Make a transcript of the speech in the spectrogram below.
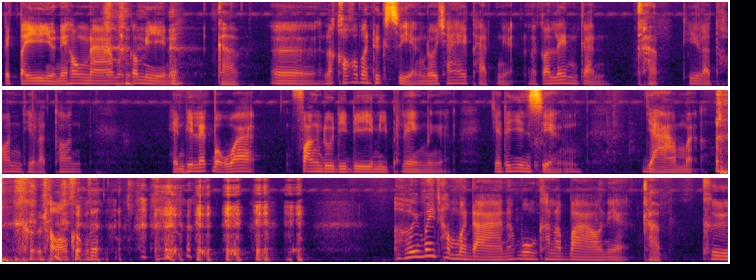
ไปตีอยู่ในห้องน้ำก็มีนะครับเออแล้วเขาก็บันทึกเสียงโดยใช้ iPad เนี่ยแล้วก็เล่นกันครับทีละท่อนทีละท่อน เห็นพี่เล็กบอกว่าฟังดูดีๆ มีเพลงหนึ่งอะจะได้ยินเสียง ยามอะร้องออกมาเฮ้ยไม่ธรรมดานะ วงคาราบาวเนี่ยครับ คือ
